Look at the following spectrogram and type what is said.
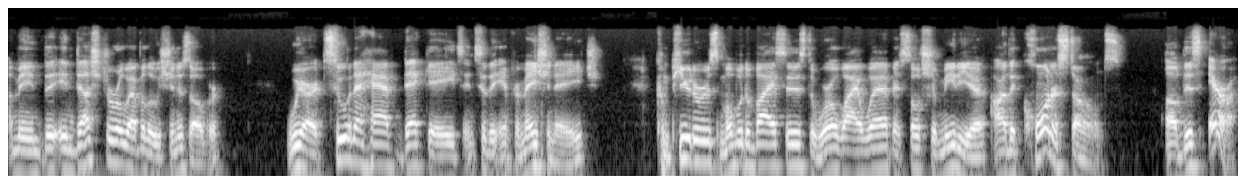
I mean, the industrial revolution is over. We are two and a half decades into the information age. Computers, mobile devices, the World Wide Web, and social media are the cornerstones of this era.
